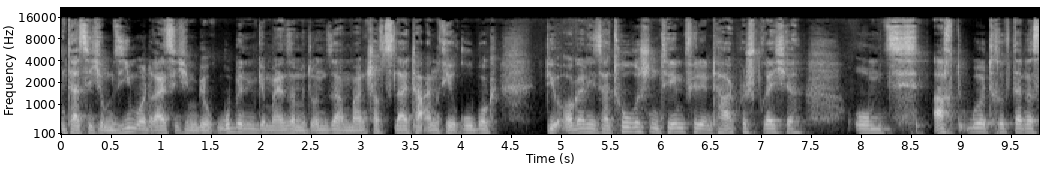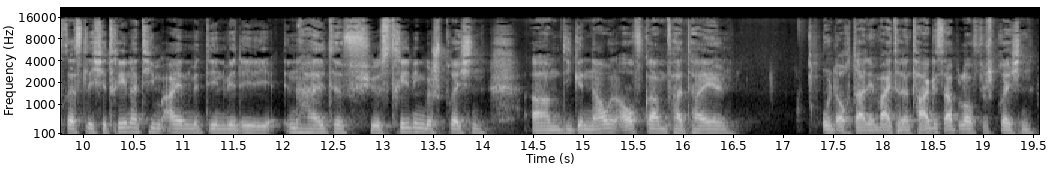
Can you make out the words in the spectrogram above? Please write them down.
dass ich um 7.30 Uhr im Büro bin, gemeinsam mit unserem Mannschaftsleiter André Robock die organisatorischen Themen für den Tag bespreche. Um 8 Uhr trifft dann das restliche Trainerteam ein, mit denen wir die Inhalte fürs Training besprechen, ähm, die genauen Aufgaben verteilen und auch da den weiteren Tagesablauf besprechen.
